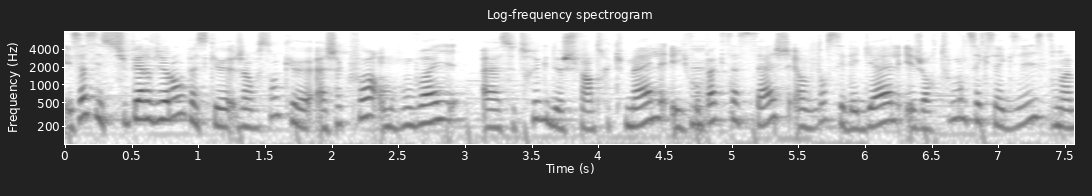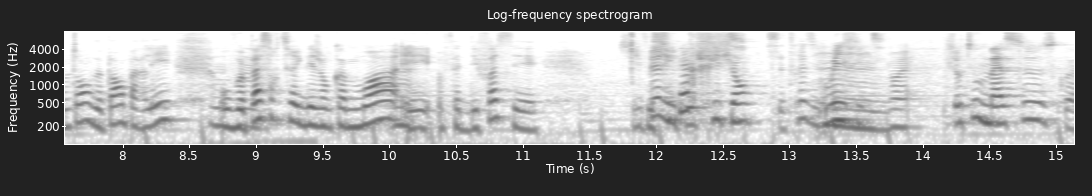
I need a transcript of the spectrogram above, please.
Et ça, c'est super violent parce que j'ai l'impression qu'à chaque fois, on me renvoie à ce truc de je fais un truc mal et il faut mm. pas que ça se sache. Et en même temps, c'est légal et genre tout le monde sait que ça existe, mais en même temps, on veut pas en parler. On veut mhm. pas sortir avec des gens comme moi. Mm. Et en fait, des fois, c'est. C'est super chiant. C'est très hypocrite. Oui. Surtout masseuse, quoi.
